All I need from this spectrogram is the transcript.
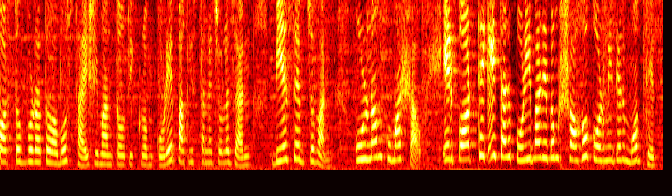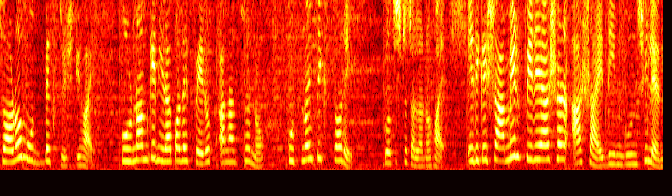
কর্তব্যরত অবস্থায় সীমান্ত অতিক্রম করে পাকিস্তানে চলে যান বিএসএফ জওয়ান পূর্ণম কুমার সাউ। এরপর থেকেই তার পরিবার এবং সহকর্মীদের মধ্যে চরম উদ্বেগ সৃষ্টি হয়। পূর্ণমকে নিরাপদে ফেরত আনার জন্য কূটনৈতিক স্তরে প্রচেষ্টা চালানো হয়। এদিকে স্বামীর ফিরে আসার আশায় দিন গুনছিলেন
